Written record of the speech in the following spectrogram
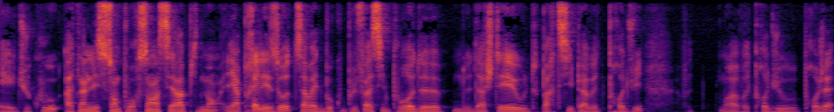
et du coup atteindre les 100% assez rapidement. Et après les autres, ça va être beaucoup plus facile pour eux de, d'acheter ou de participer à votre produit, à votre, produit ou projet,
